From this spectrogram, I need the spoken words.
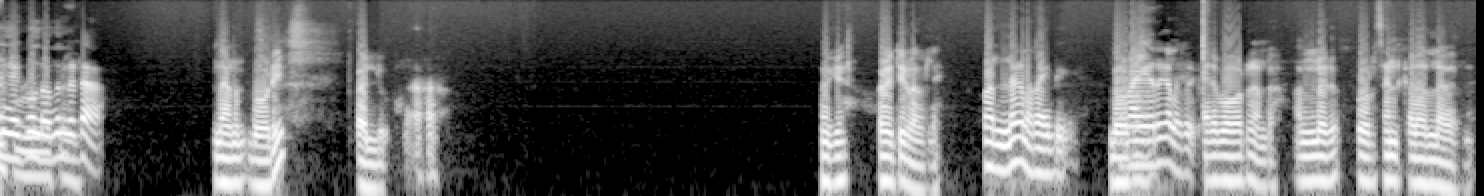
നിങ്ങൾക്ക് കൊണ്ടുവന്നിട്ടുണ്ട് ഇതാണ് ബോഡി പല്ലു. വെറൈറ്റി കളറല്ലേ നല്ല കളറായിട്ട് ബോർഡർ കളർ അതിന്റെ ബോർഡർ കണ്ടോ? നല്ലൊരു പെർസെന്റ് കളറിലാണ് വരുന്നത്.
